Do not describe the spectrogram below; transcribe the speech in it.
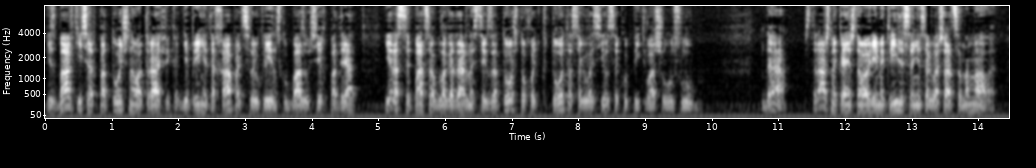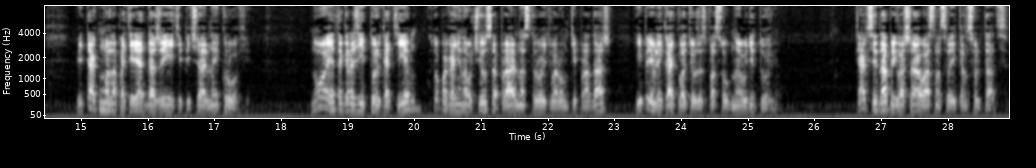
Избавьтесь от поточного трафика, где принято хапать свою клиентскую базу всех подряд и рассыпаться в благодарностях за то, что хоть кто-то согласился купить вашу услугу. Да, страшно, конечно, во время кризиса не соглашаться на мало. Ведь так можно потерять даже эти печальные крохи. Но это грозит только тем, кто пока не научился правильно строить воронки продаж и привлекать платежеспособную аудиторию. Как всегда, приглашаю вас на свои консультации.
